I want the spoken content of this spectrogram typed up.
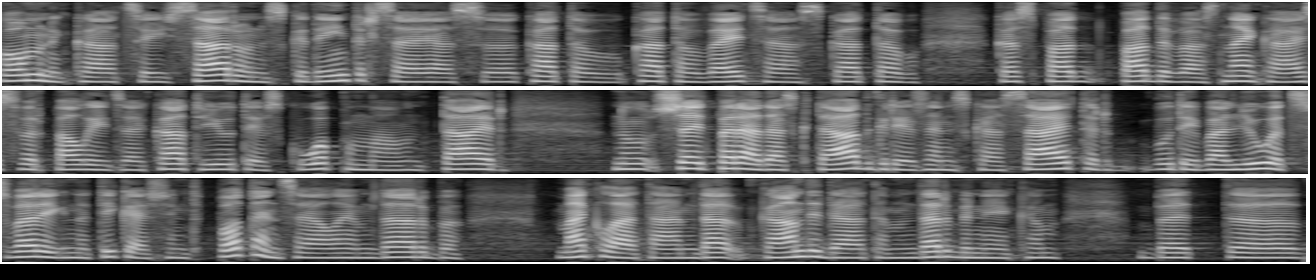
komunikācija, sarunas, kad interesējās, uh, kā tev, kā tev veicās, kā tev, kas pad, padevās, ne kā es varu palīdzēt, kā tu jūties kopumā. Ir. Nu, šeit parādās, ka tā atgriezeniskā saite ir būtībā ļoti svarīga ne tikai šim potenciālajam darba meklētājam, dar, kandidātam un darbiniekam, bet uh,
